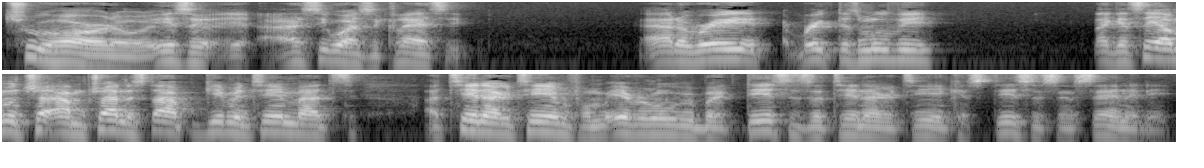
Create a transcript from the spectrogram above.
true horror, though. It's a. I see why it's a classic. I'd rate it, rate this movie. Like I say, I'm try, I'm trying to stop giving ten out a ten out of ten from every movie, but this is a ten out of ten because this is insanity.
